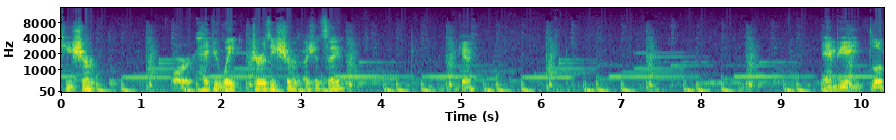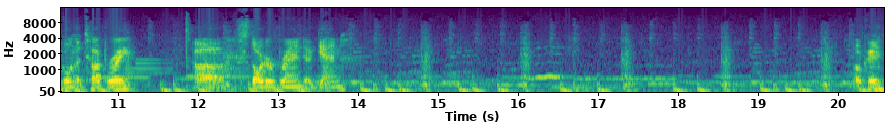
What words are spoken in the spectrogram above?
T-shirt or heavyweight jersey shirt, I should say. Okay. NBA logo on the top right. Uh, starter brand again. Okay.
